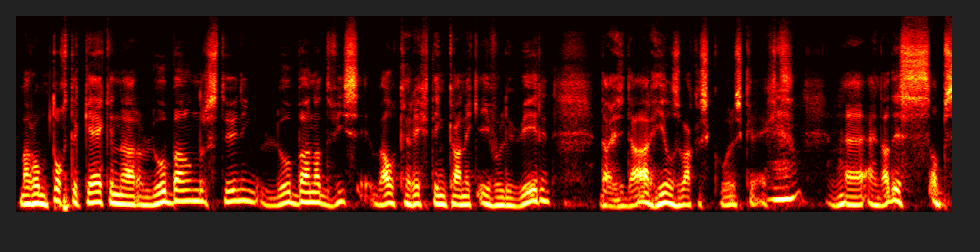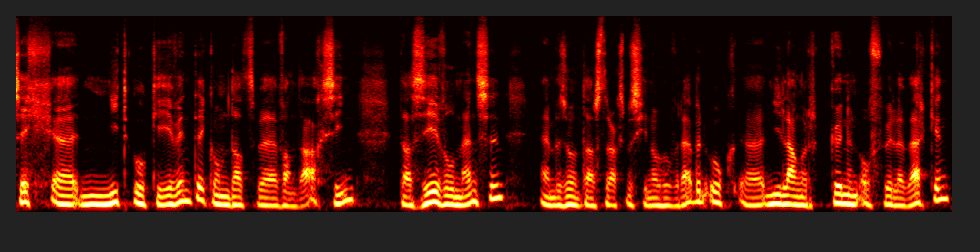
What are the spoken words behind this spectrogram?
Maar om toch te kijken naar loopbaanondersteuning, loopbaanadvies, welke richting kan ik evolueren, dat je daar heel zwakke scores krijgt. Ja. Uh, en dat is op zich niet oké, okay, vind ik, omdat we vandaag zien dat zeer veel mensen en we zullen het daar straks misschien nog over hebben, ook uh, niet langer kunnen of willen werken.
